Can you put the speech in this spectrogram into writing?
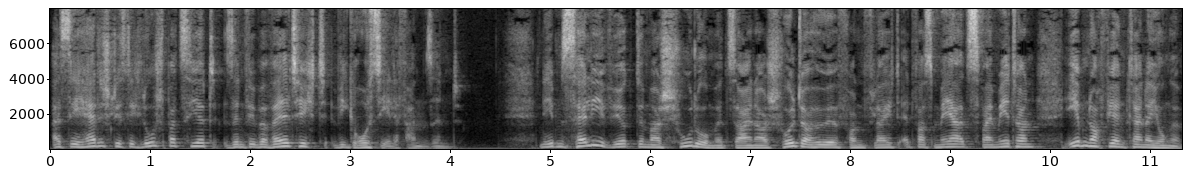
Als die Herde schließlich losspaziert, sind wir überwältigt, wie groß die Elefanten sind. Neben Sally wirkte Mashudo mit seiner Schulterhöhe von vielleicht etwas mehr als zwei Metern eben noch wie ein kleiner Junge.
